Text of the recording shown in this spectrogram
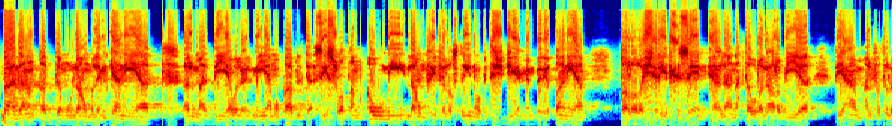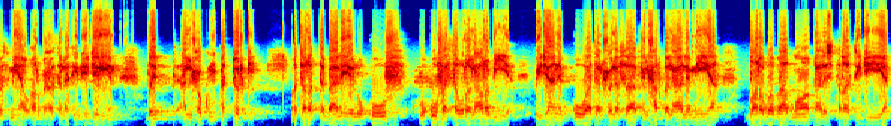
بعد أن قدموا لهم الإمكانيات المادية والعلمية مقابل تأسيس وطن قومي لهم في فلسطين وبتشجيع من بريطانيا قرر الشريف حسين إعلان الثورة العربية في عام 1334 هجريا ضد الحكم التركي وترتب عليه الوقوف وقوف الثورة العربية بجانب قوات الحلفاء في الحرب العالمية ضرب بعض مواقع الاستراتيجية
